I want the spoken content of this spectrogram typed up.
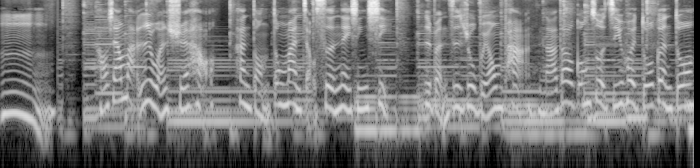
嗯，好想把日文学好，看懂动漫角色内心戏。日本自助不用怕，拿到工作机会多更多。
